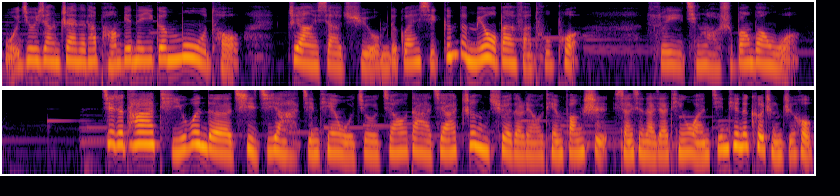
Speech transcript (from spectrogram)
我就像站在他旁边的一根木头。这样下去，我们的关系根本没有办法突破，所以请老师帮帮我。借着他提问的契机啊，今天我就教大家正确的聊天方式。相信大家听完今天的课程之后，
